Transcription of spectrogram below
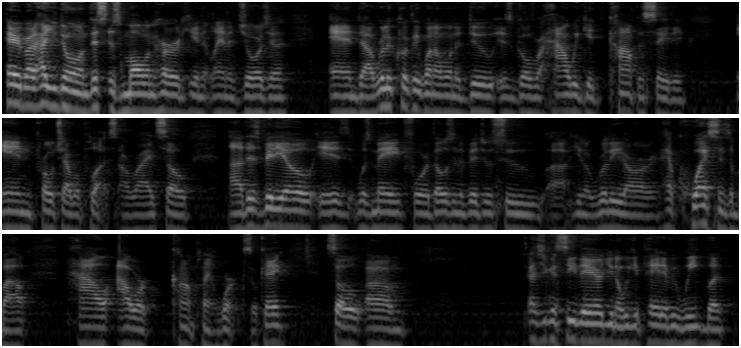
Hey everybody, how you doing? This is Marlon Hurd here in Atlanta, Georgia. And uh, really quickly, what I want to do is go over how we get compensated in Pro Travel Plus. All right, so uh, this video is was made for those individuals who uh, you know really are have questions about how our comp plan works. Okay, so um, as you can see there, you know we get paid every week, but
